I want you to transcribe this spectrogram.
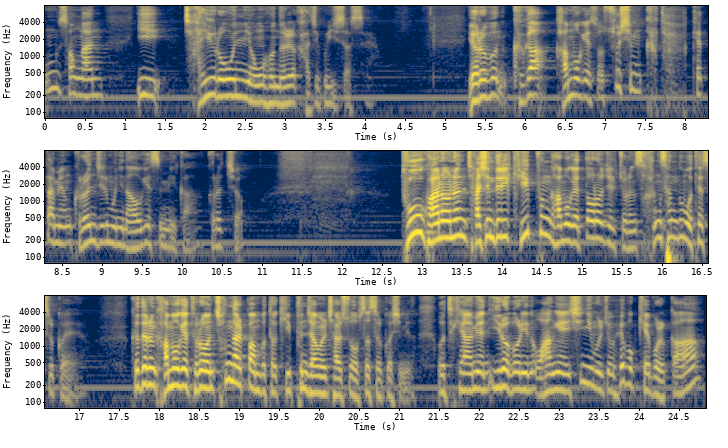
풍성한 이 자유로운 영혼을 가지고 있었어요. 여러분, 그가 감옥에서 수심 가득했다면 그런 질문이 나오겠습니까? 그렇죠. 두 관원은 자신들이 깊은 감옥에 떨어질 줄은 상상도 못했을 거예요. 그들은 감옥에 들어온 첫날 밤부터 깊은 잠을 잘 수 없었을 것입니다. 어떻게 하면 잃어버린 왕의 신임을 좀 회복해 볼까?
